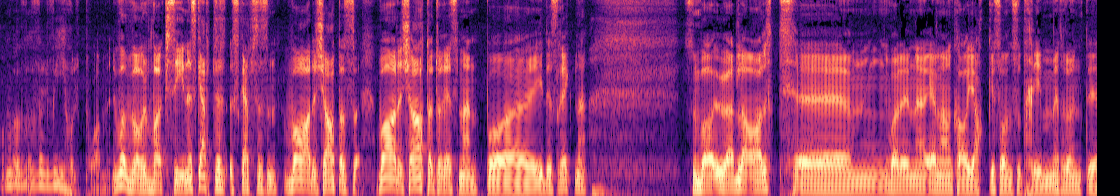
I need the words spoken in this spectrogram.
Hva var det vi holdt på med? Det var, var vaksineskepsisen. Var det, charterturismen uh, i distriktene? Som bare ødela alt. Eh, var det en, en, eller annen Kari Jakkesson som trimmet rundt i,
